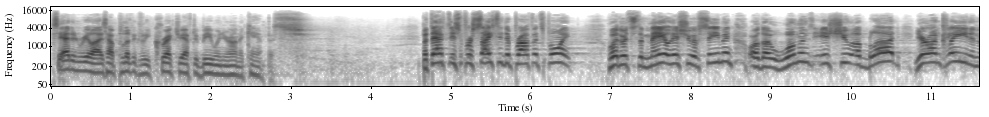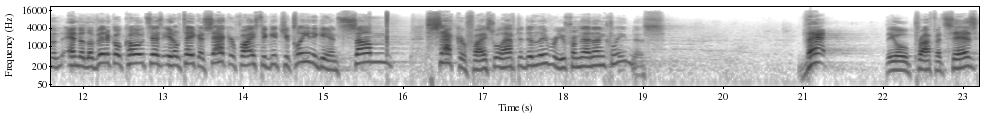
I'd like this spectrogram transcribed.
See, I didn't realize how politically correct you have to be when you're on a campus. But that is precisely the prophet's point. Whether it's the male issue of semen or the woman's issue of blood, you're unclean. And the, and the Levitical code says it'll take a sacrifice to get you clean again. Some sacrifice will have to deliver you from that uncleanness. That, the old prophet says,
